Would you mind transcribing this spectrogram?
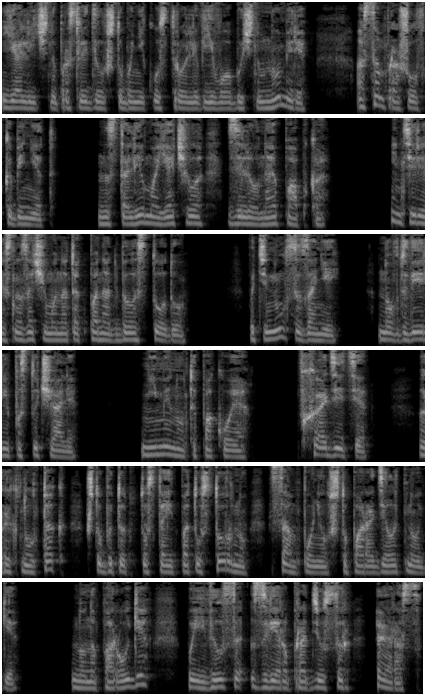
Я лично проследил, чтобы Нику устроили в его обычном номере, а сам прошел в кабинет. На столе маячила зеленая папка. Интересно, зачем она так понадобилась Тоду? Потянулся за ней, но в двери постучали. Ни минуты покоя. «Входите!» — рыкнул так, чтобы тот, кто стоит по ту сторону, сам понял, что пора делать ноги но на пороге появился зверопродюсер Эрос.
